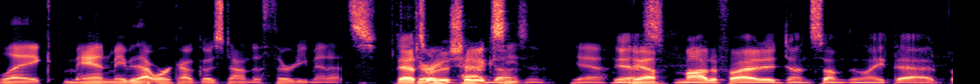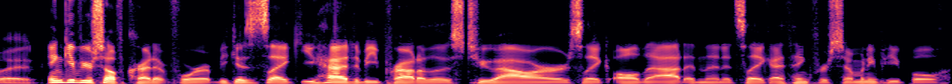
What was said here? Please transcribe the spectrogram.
Like, man, maybe that workout goes down to 30 minutes. That's what during it should have tax done. season. Yeah. yes, modified it, done something like that, but and give yourself credit for it because it's like you had to be proud of those two hours, like all that. And then it's like, I think for so many people,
